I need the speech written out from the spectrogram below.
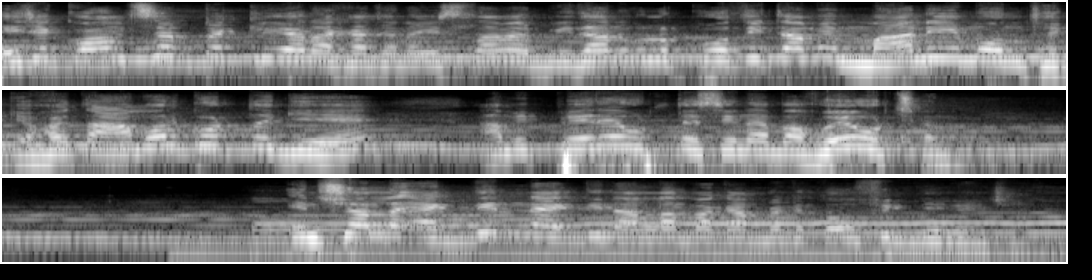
এই যে কনসেপ্টটা ক্লিয়ার রাখা যায় না, ইসলামের বিধানগুলো প্রতিটা আমি মানি মন থেকে। হয়তো আমল করতে গিয়ে আমি পেরে উঠতেছি না বা হয়ে উঠছে না। ইনশাল্লাহ একদিন না একদিন আল্লাহ পাক আপনাকে তৌফিক দিবে ইনশাল্লাহ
